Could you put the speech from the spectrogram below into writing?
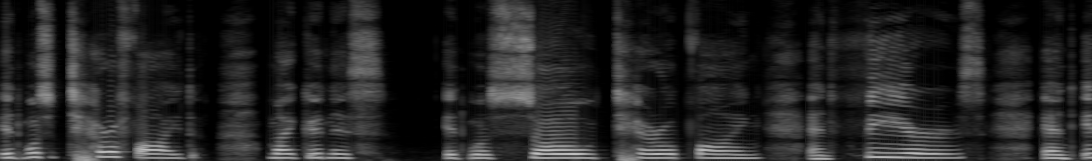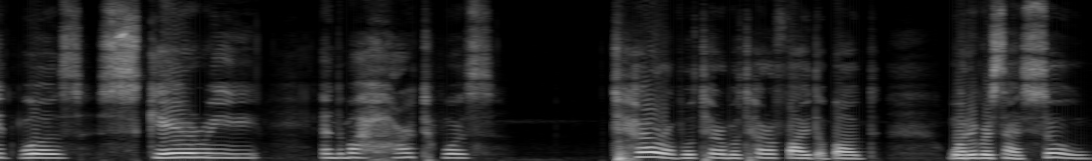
It was terrified. My goodness, it was so terrifying and fierce, and it was scary and my heart was terrible, terrible, terrified about whatever I saw.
